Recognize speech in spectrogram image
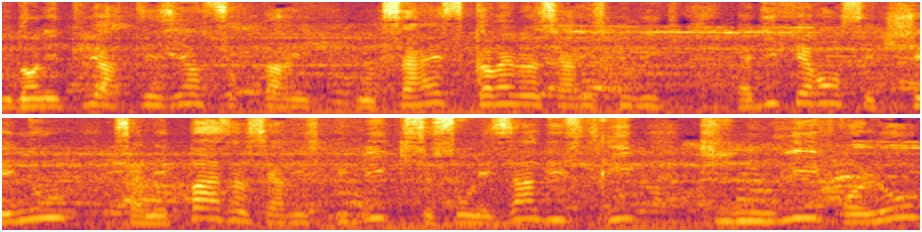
ou dans les puits artésiens sur Paris. Donc ça reste quand même un service public. La différence, c'est que chez nous, ça n'est pas un service public, ce sont les industries qui nous livrent l'eau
